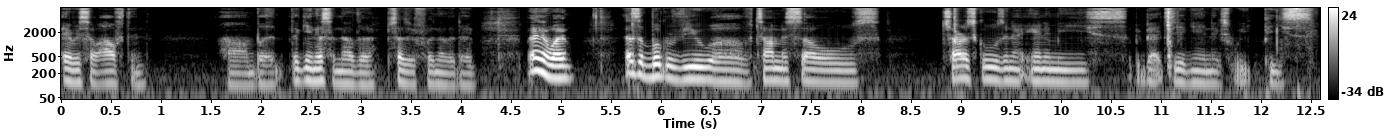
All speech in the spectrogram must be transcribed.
every so often um, but again that's another subject for another day. But anyway that's a book review of thomas sowell's charter schools and their enemies. I'll be back to you again next week. Peace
